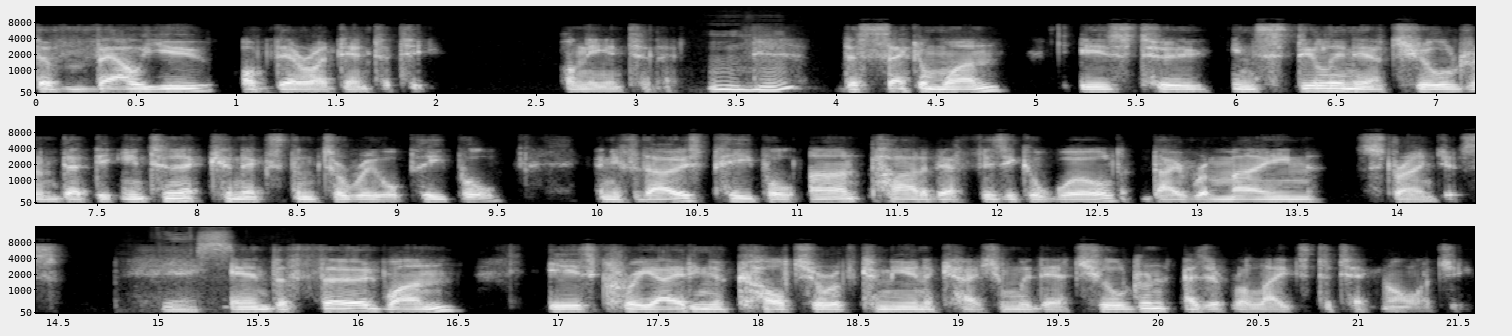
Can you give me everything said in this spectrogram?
the value of their identity on the internet. Mm-hmm. The second one is to instill in our children that the internet connects them to real people. And if those people aren't part of our physical world, they remain strangers. Yes. And the third one is creating a culture of communication with our children as it relates to technology.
